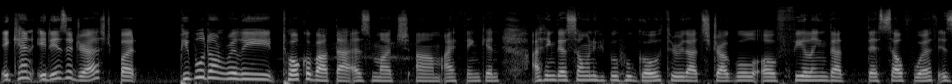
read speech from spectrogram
it can it is addressed but people don't really talk about that as much um, i think and i think there's so many people who go through that struggle of feeling that their self-worth is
